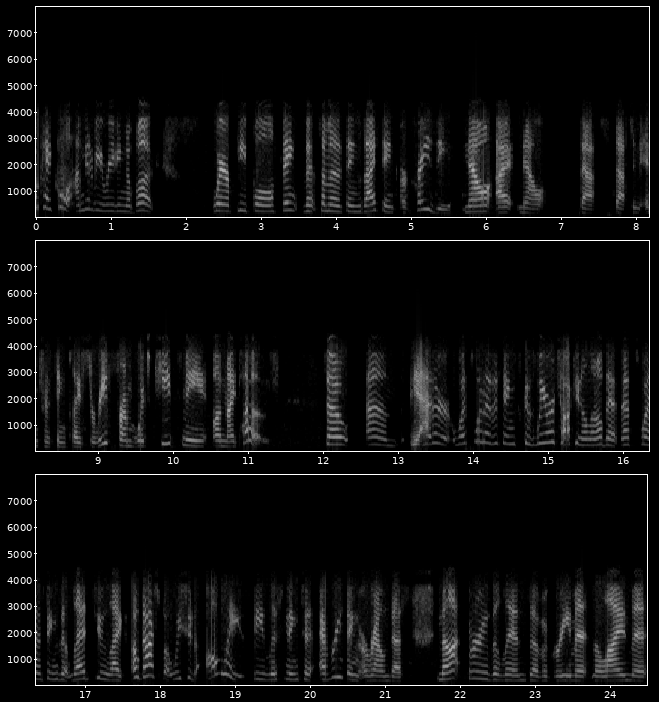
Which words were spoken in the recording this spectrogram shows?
Okay, cool. I'm going to be reading a book where people think that some of the things I think are crazy. Now I now that's that's an interesting place to read from, which keeps me on my toes. So um yeah. Heather, what's one of the things because we were talking a little bit that's one of the things that led to like oh gosh but we should always be listening to everything around us not through the lens of agreement and alignment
